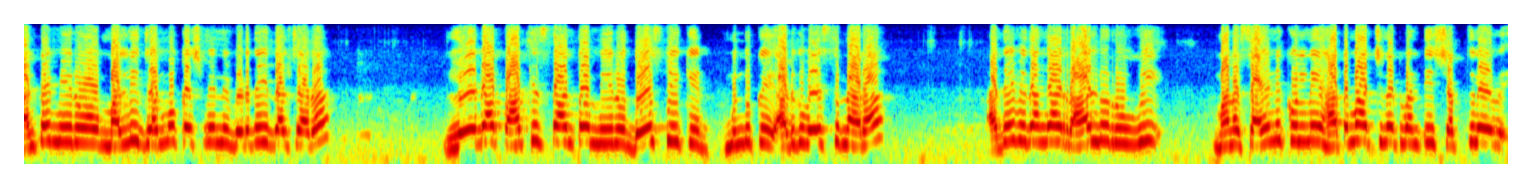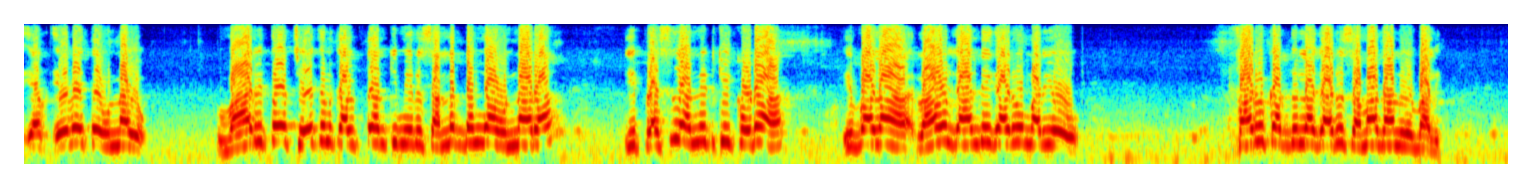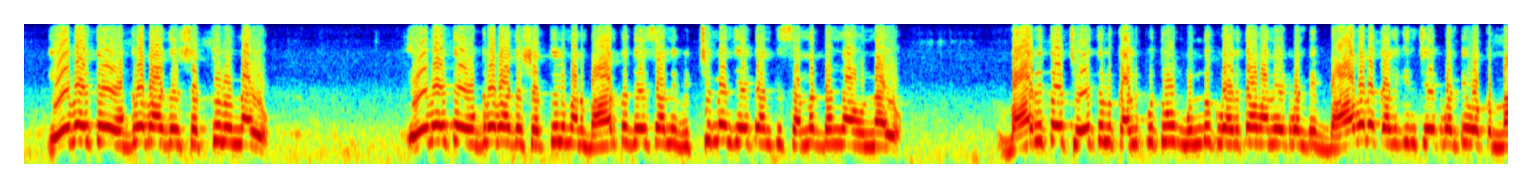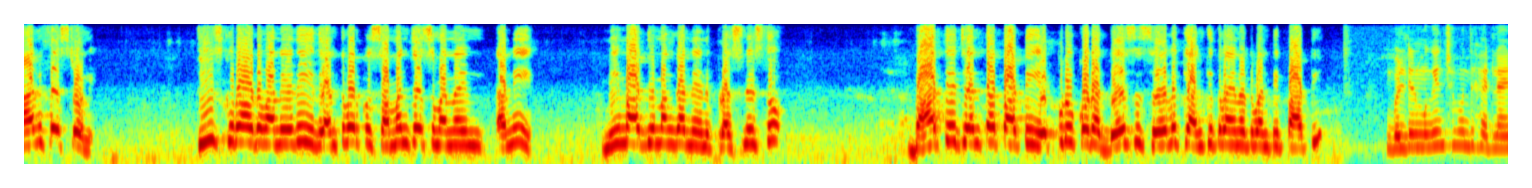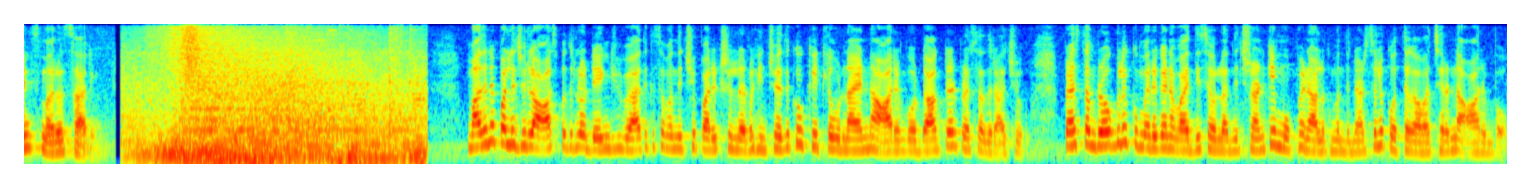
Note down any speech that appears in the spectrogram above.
అంటే మీరు మళ్ళీ జమ్మూ కాశ్మీర్ని విడదీయదలిచారా? లేదా పాకిస్తాన్తో మీరు దోస్తీకి ముందుకు అడుగు వేస్తున్నారా? అదేవిధంగా రాళ్ళు రువ్వి మన సైనికుల్ని హతమార్చినటువంటి శక్తులు ఏవైతే ఉన్నాయో వారితో చేతులు కలపడానికి మీరు సన్నద్ధంగా ఉన్నారా? ఈ ప్రశ్నలన్నిటికీ కూడా ఇవాళ రాహుల్ గాంధీ గారు మరియు ఫారూక్ అబ్దుల్లా గారు సమాధానం ఇవ్వాలి. ఏవైతే ఉగ్రవాద శక్తులు ఉన్నాయో ఏవైతే ఉగ్రవాద శక్తులు మన భారతదేశాన్ని విచ్ఛిన్నం చేయడానికి సన్నద్ధంగా ఉన్నాయో వారితో చేతులు కలుపుతూ ముందుకు వెళతాం అనేటువంటి భావన కలిగించేటువంటి ఒక మేనిఫెస్టోని తీసుకురావడం అనేది ఇది ఎంతవరకు సమంజసం అని- అని మీ మాధ్యమంగా నేను ప్రశ్నిస్తూ భారతీయ జనతా పార్టీ ఎప్పుడూ కూడా దేశ సేవకి అంకితమైనటువంటి పార్టీ. బులెటిన్ ముగించే ముందు హెడ్లైన్స్ మరోసారి. మదనపల్లి జిల్లా ఆసుపత్రిలో డెంగ్యూ వ్యాధికి సంబంధించి పరీక్షలు నిర్వహించేందుకు కిట్లు ఉన్నాయన్న ఆర్ఎంఓ డాక్టర్ ప్రసాద్ రాజు. ప్రస్తుతం రోగులకు మెరుగైన వైద్య సేవలు అందించడానికి ముప్పై నాలుగు మంది నర్సులు కొత్తగా వచ్చారన్న ఆర్ఎంఓ.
